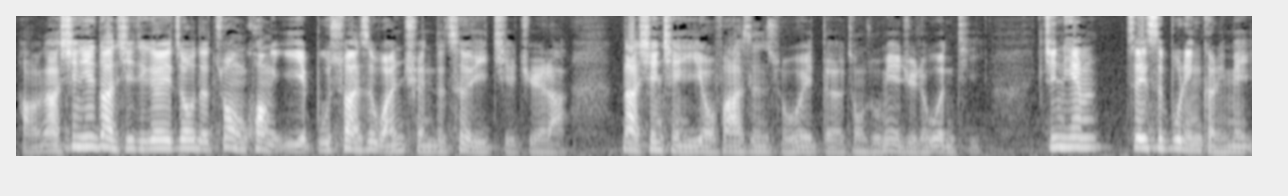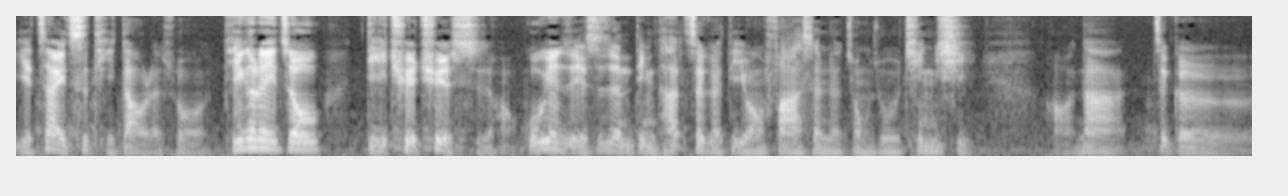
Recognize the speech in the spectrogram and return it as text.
好，那现阶段其实提格雷州的状况也不算是完全的彻底解决啦。那先前也有发生所谓的种族灭绝的问题。今天这一次布林肯里面也再一次提到了说，提格雷州的确确实哈，国务院也是认定他这个地方发生了种族清洗。好，那这个。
